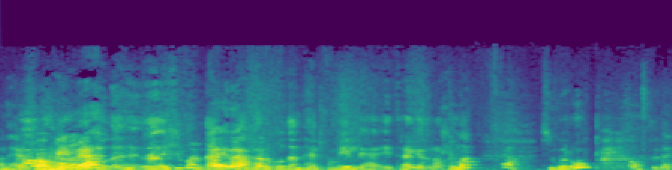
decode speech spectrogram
En hel Ja, familie. her har bodd en- Nei, ikke bare det. Jeg har det bodd en hel familie i tre generasjoner. Ja. Du går opp Samtidig.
